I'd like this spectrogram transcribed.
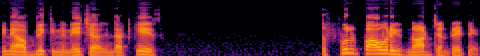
in a oblique in a nature in that case the full power is not generated.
